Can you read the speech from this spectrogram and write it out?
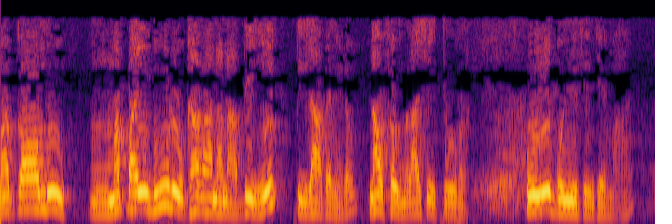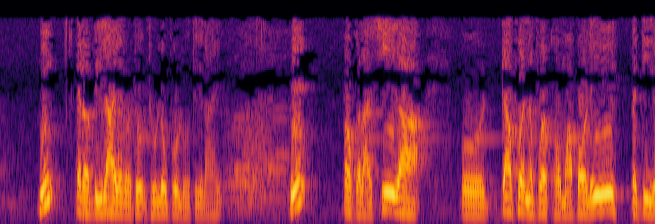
မကောင်းဘူးမပိုင်ဘူးလို့ခါခါနာနာသိရင်သီလပဲလေတော့နောက်ဆုံးမလားရှိတိုးမလား ကိုရေးပူရေးစင်ကြယ်မှာဟင်အဲ့တော့သီလရတော့တို့အထူးလုပ်ဖို့လိုသေးလားဟင်ဟုတ်ကလားရှိကဟိုတပ်ဖွဲ့နှစ်ဖွဲ့ခေါ်มาပေါ့လေတတိက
